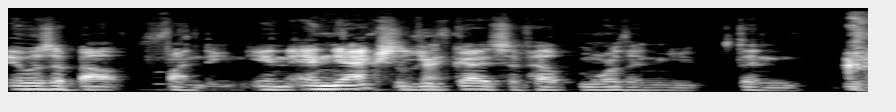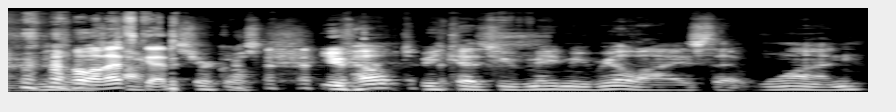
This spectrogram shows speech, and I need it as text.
it was about funding and and actually Okay. you guys have helped more than you than you know, well, that's good. circles you've helped because you've made me realize that one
